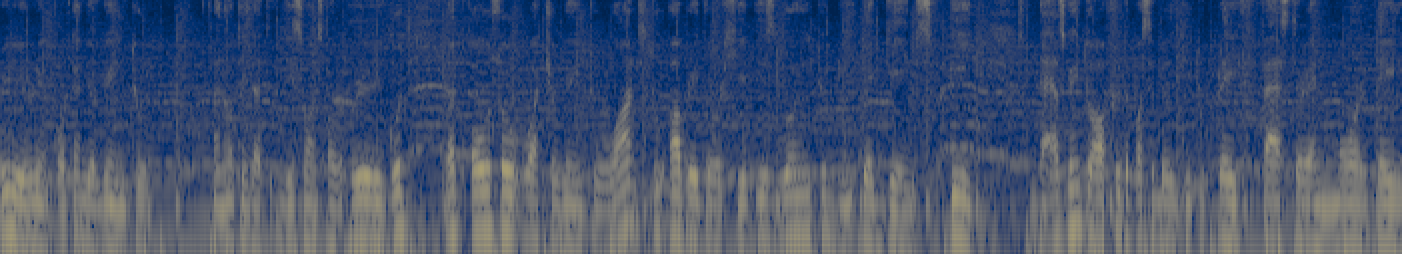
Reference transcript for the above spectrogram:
really really important. You're going to I notice that these ones are really good but also what you're going to want to upgrade over here is going to be the game speed. That's going to offer you the possibility to play faster and more daily.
